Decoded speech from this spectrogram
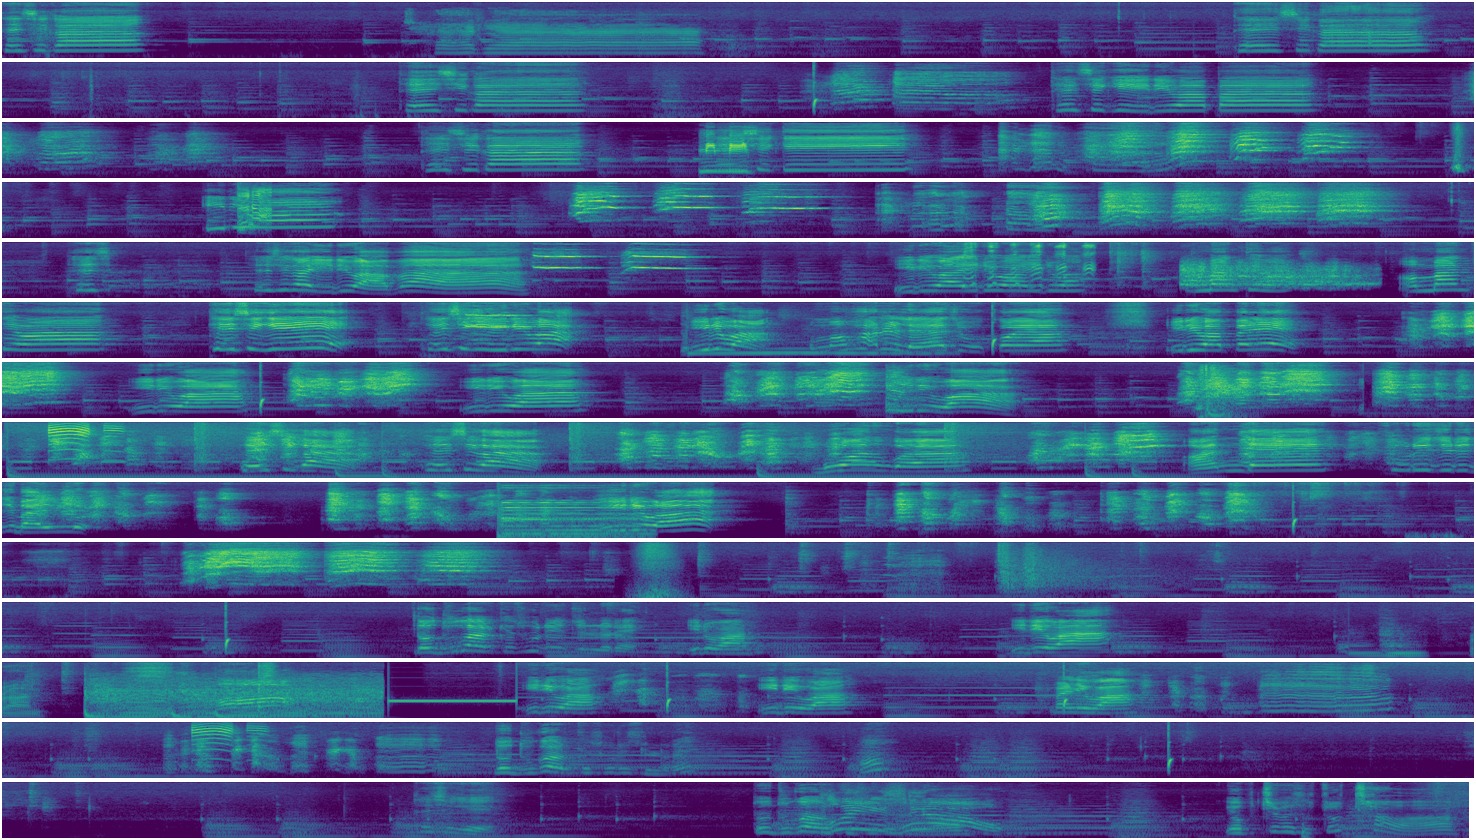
태식아. 차례. 태식아. 태식아. 태식이 이리 와봐. 태식아. 태식이 태식아 이리 와봐. 이리 와 이리 와 이리 와. 엄마한테 와. 엄마한테 와. 태식이 태식이 이리 와. 이리 와. 엄마 화를 내야지 올 거야. 이리 와 빨리. 이리 와. 이리 와. 이리 와. 태식아 태식아. 뭐 하는 거야? 안돼. 소리 지르지 말고 너 누가 이렇게 소리 지르래? 이리 와. 이리 와. Run. 어. 이리 와. 이리 와. 빨리 와. 너 누가 이렇게 소리 지르래? 어? 태식이. 너 누가 이렇게 소리 질러? 옆집에서 쫓아와.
